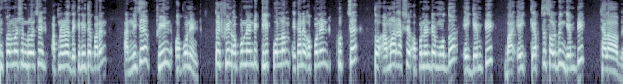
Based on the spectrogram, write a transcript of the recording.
ইনফরমেশন রয়েছে, আপনারা দেখে নিতে পারেন। আর নিচে ফিন্ড অপোনেন্ট তো ফিন্ড অপোনেন্টে ক্লিক করলাম। এখানে অপোনেন্ট খুঁজছে। তো আমার আসে অপোনেন্টের মধ্যে এই গেমটি বা এই ক্যাপসা সলভিং গেমটি খেলা হবে।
